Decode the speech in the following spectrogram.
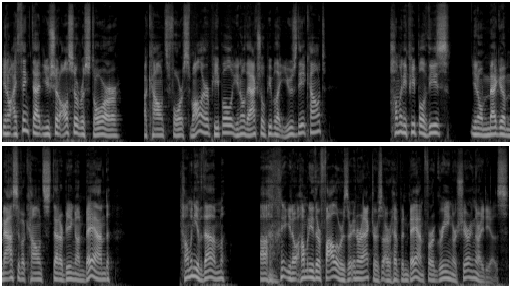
You know, I think that you should also restore accounts for smaller people. You know, the actual people that use the account. How many people of these, you know, mega massive accounts that are being unbanned? How many of them, uh, you know, how many of their followers, their interactors, are have been banned for agreeing or sharing their ideas?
